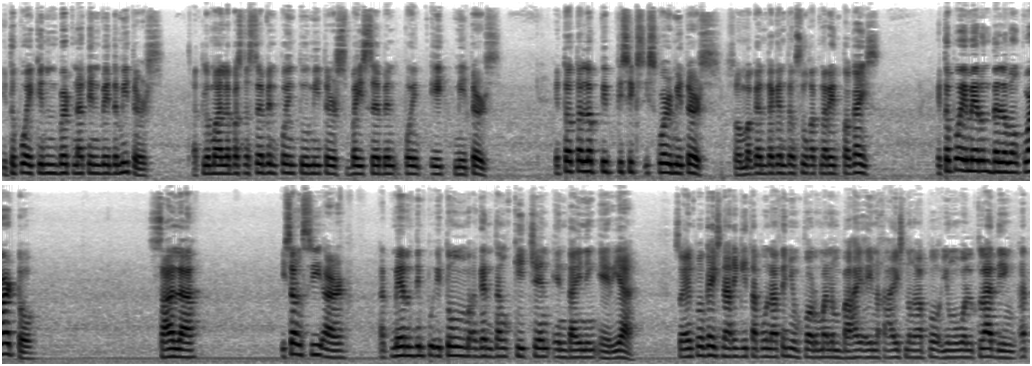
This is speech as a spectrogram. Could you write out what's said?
Ito po ay kinonvert natin by the meters at lumalabas na 7.2 meters by 7.8 meters. In total of 56 square meters. So maganda-gandang sukat na rin to guys. Ito po ay meron dalawang kwarto, sala, isang CR, at meron din po itong magandang kitchen and dining area. So ayan po guys, nakikita po natin yung forma ng bahay ay nakaayos na nga po yung wall cladding at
